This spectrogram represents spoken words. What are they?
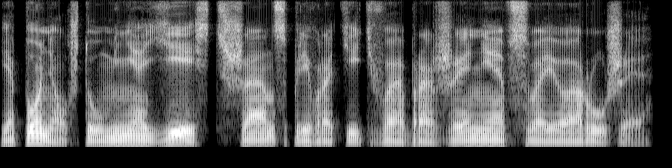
Я понял, что у меня есть шанс превратить воображение в свое оружие.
